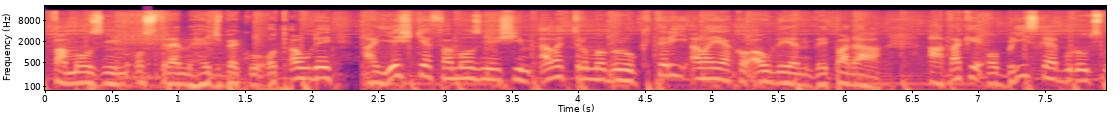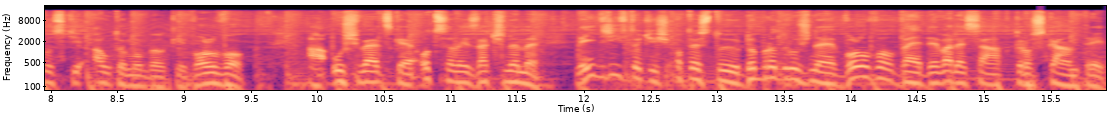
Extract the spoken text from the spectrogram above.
famózním ostrém hatchbacku od Audi a ještě famóznějším elektromobilu, který ale jako Audi jen vypadá. A taky o blízké budoucnosti automobilky Volvo. A u švédské ocely začneme. Nejdřív totiž otestuju dobrodružné Volvo V90 Cross Country.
